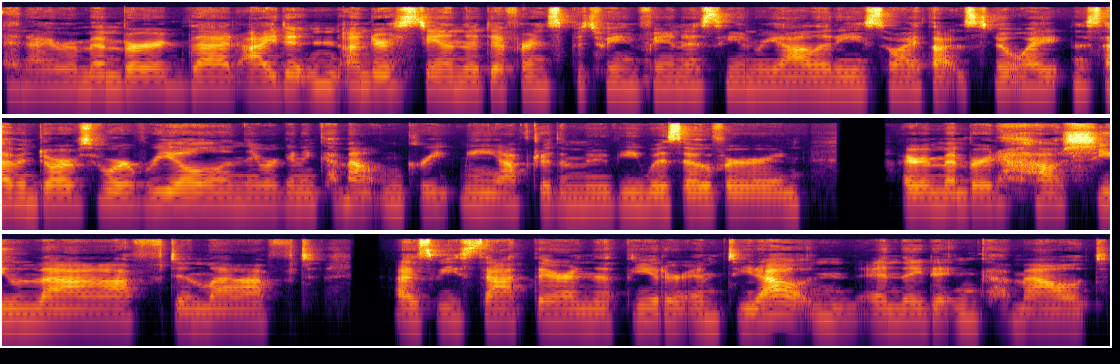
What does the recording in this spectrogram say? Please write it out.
And I remembered that I didn't understand the difference between fantasy and reality. So I thought Snow White and the Seven Dwarfs were real and they were going to come out and greet me after the movie was over. And I remembered how she laughed and laughed as we sat there and the theater emptied out and, and they didn't come out.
